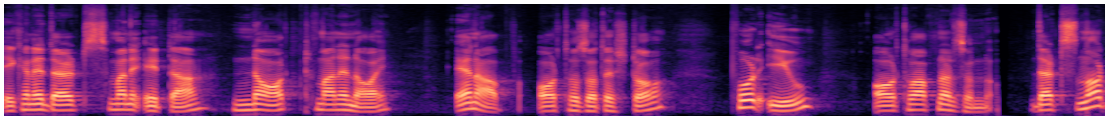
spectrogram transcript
এখানে দ্যাটস মানে এটা নট মানে নয় এন আপ অর্থ যথেষ্ট ফর ইউ অর্থ আপনার জন্য। That's not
